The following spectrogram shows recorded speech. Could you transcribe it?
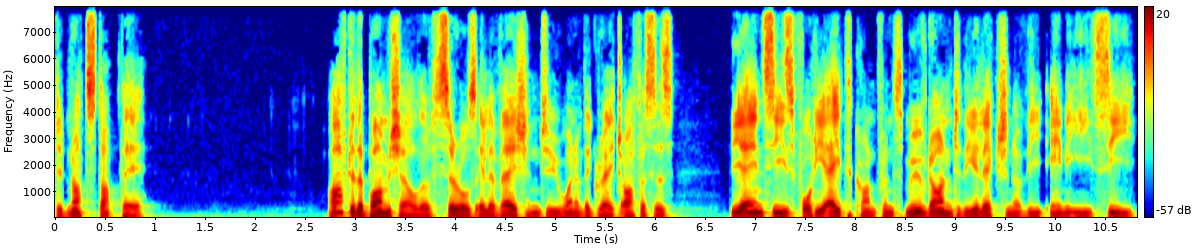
did not stop there. After the bombshell of Cyril's elevation to one of the great offices, the ANC's 48th conference moved on to the election of the NEC.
